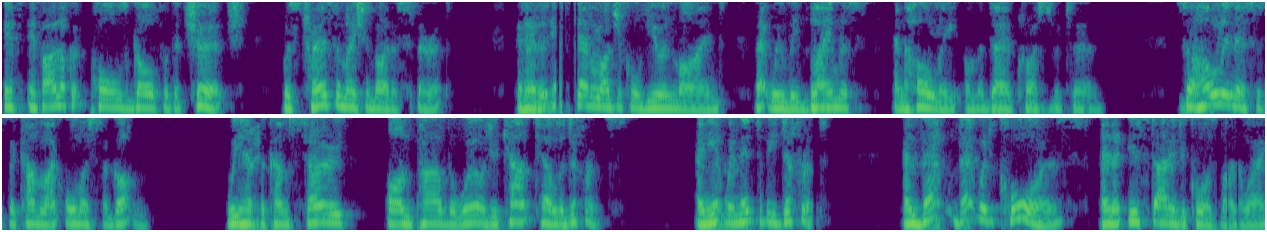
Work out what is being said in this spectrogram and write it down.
if, if I look at Paul's goal for the church was transformation by the Spirit, it had an eschatological view in mind that we will be blameless and holy on the day of Christ's return. So holiness has become like almost forgotten. We have Right. become so on par with the world, you can't tell the difference. And yet we're meant to be different. And that, that would cause, and it is starting to cause, by the way,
